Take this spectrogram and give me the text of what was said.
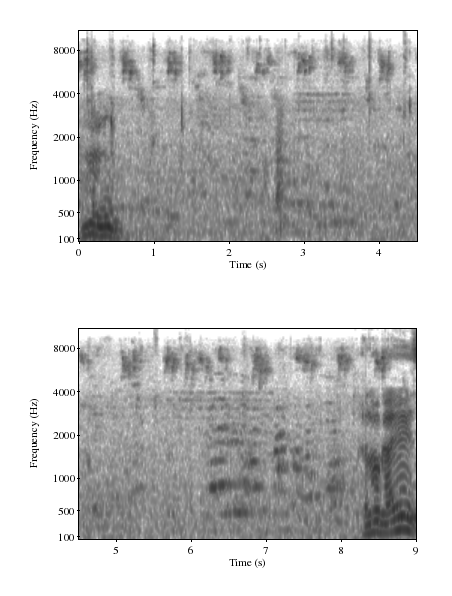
হুম হ্যালো গাইস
